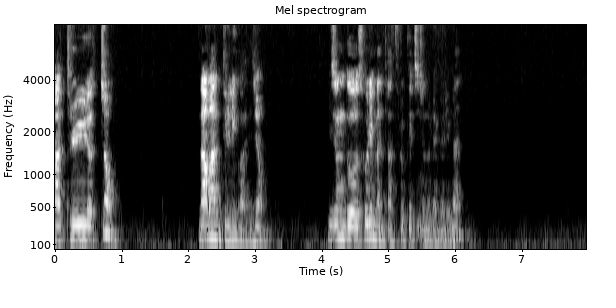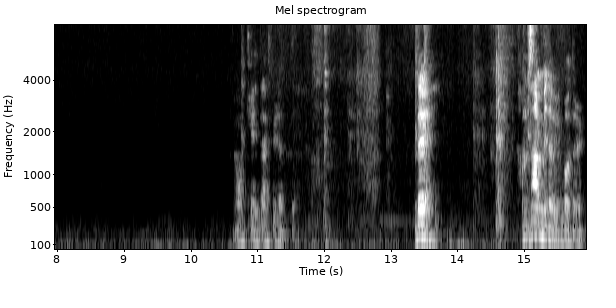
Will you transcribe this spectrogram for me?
다 들렸죠? 나만 들린 거 아니죠? 이 정도 소리만 다 들었겠지, 이 정도 레벨이면? 오케이, 다 들렸대. 네. 감사합니다, 멤버들.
